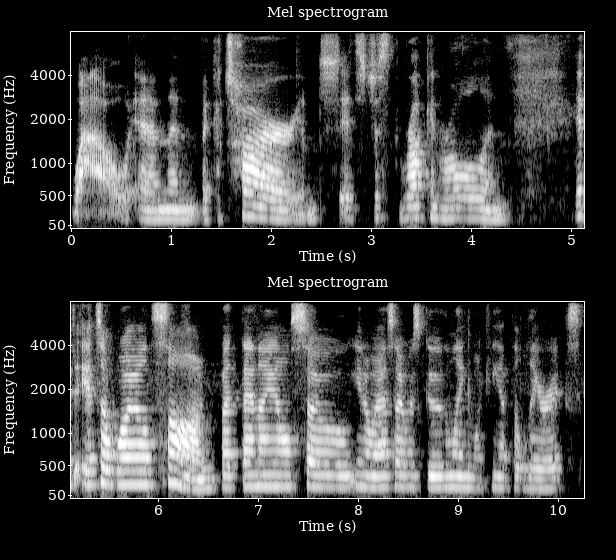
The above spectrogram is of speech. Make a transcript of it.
wow. And then the guitar, and it's just rock and roll. And it, it's a wild song, but then I also, you know, as I was Googling, looking at the lyrics,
